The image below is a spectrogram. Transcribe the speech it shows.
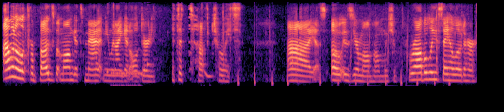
I want to look for bugs, but Mom gets mad at me when I get all dirty. It's a tough choice. Ah, yes. Oh, is your mom home? We should probably say hello to her.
